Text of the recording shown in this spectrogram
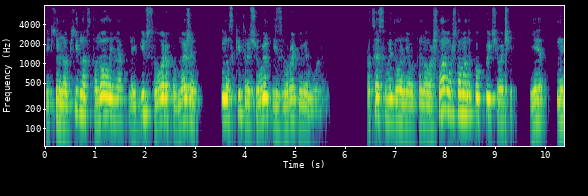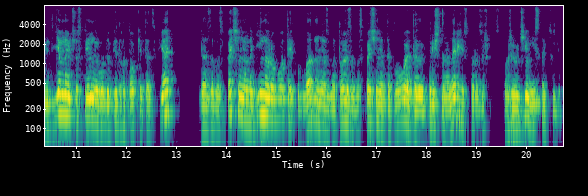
якій необхідно встановлення найбільш суворих обмежень на скид речовин із зворотніми водами. Процес видалення вапняного шламу в шламонакопичувачі є невід'ємною частиною водопідготовки ТЕЦ-5 для забезпечення надійної роботи обладнання з метою забезпечення теплової та електричної енергії спожив- споживачів міста Києва.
